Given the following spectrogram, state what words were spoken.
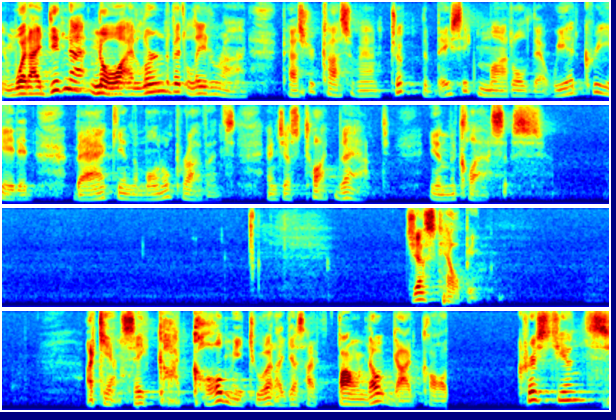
And what I did not know, I learned of it later on. Pastor Kasuan took the basic model that we had created back in the Mono province and just taught that in the classes. Just helping. I can't say God called me to it. I guess I found out God called. Christians,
